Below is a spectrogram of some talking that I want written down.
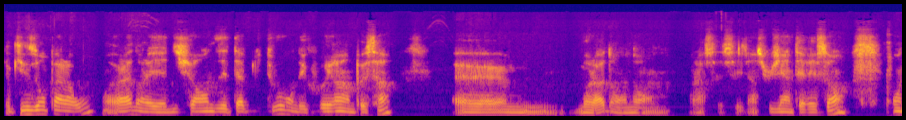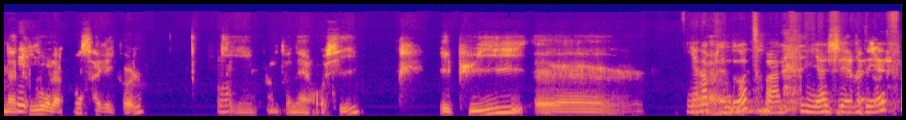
Donc, ils nous en parleront. Voilà, dans les différentes étapes du tour, on découvrira un peu ça. Euh, voilà, dans, dans voilà, c'est un sujet intéressant. On a toujours la France agricole, qui est partenaire aussi. Et puis, euh, il y en a plein d'autres. Il y a GRDF.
